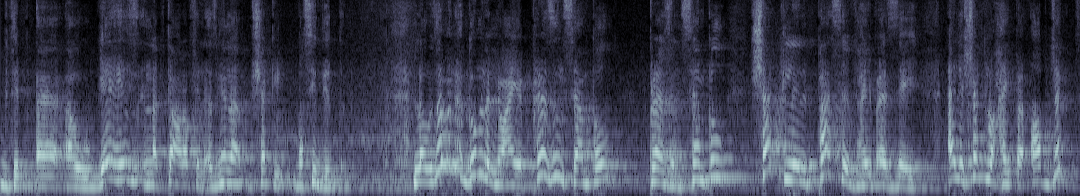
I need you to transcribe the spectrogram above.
بتبقى أو جاهز إنك تعرف الأزمنة بشكل بسيط جدا. لو زمن الجملة اللي معايا present simple present simple شكل ال passive هيبقى إزاي؟ قال لي شكله هيبقى object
